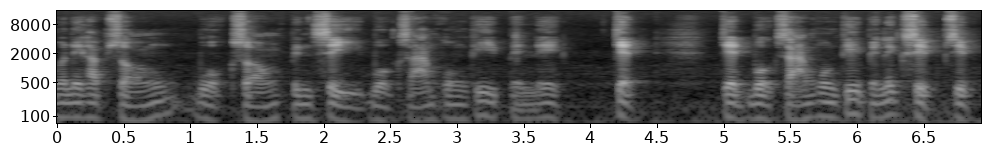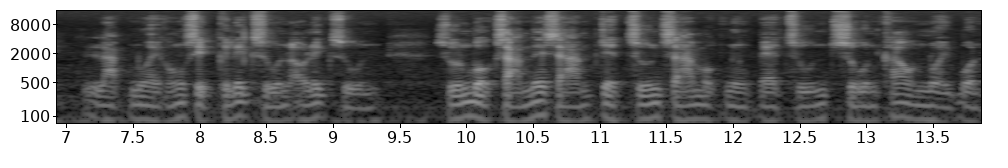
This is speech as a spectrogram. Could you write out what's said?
วันนี้ครับ2บวก2เป็น 4 บวก 3 คงที่เป็นเลข 7 7 บวก 3 คงที่เป็นเลข 10 10 หลักหน่วยของ 10 คือเลข 0 เอาเลข 0 0 บวก 3 ได้ 3 7 0 3บวก1 8 0 0 เข้าหน่วยบน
